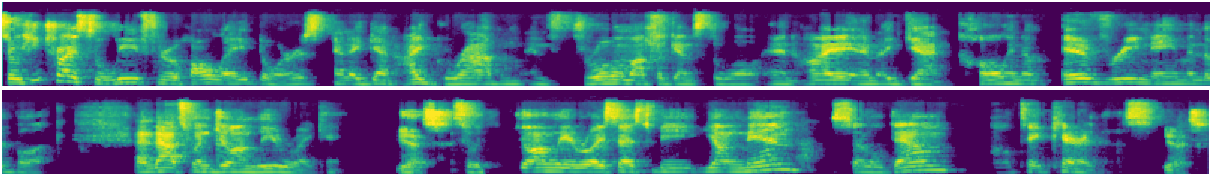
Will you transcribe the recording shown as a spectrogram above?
So he tries to leave through Hall A doors. And again, I grab him and throw him up against the wall. And I am again calling him every name in the book. And that's when John Leroy came. Yes. So John Leroy says to me, Young man, settle down. I'll take care of this. Yes.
